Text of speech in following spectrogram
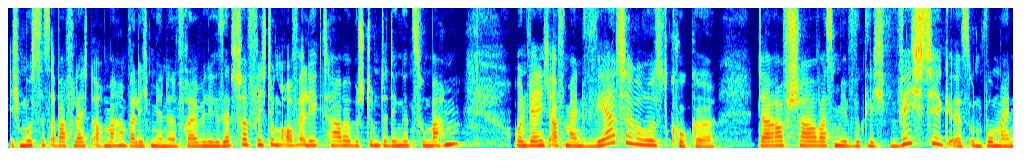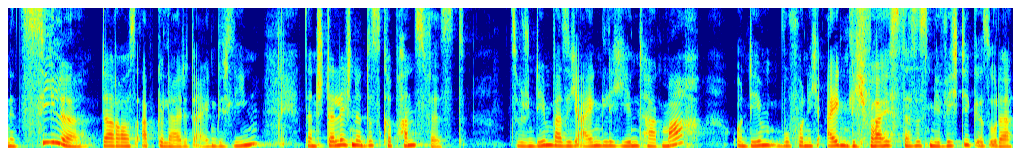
Ich muss das aber vielleicht auch machen, weil ich mir eine freiwillige Selbstverpflichtung auferlegt habe, bestimmte Dinge zu machen. Und wenn ich auf mein Wertegerüst gucke, darauf schaue, was mir wirklich wichtig ist und wo meine Ziele daraus abgeleitet eigentlich liegen, dann stelle ich eine Diskrepanz fest zwischen dem, was ich eigentlich jeden Tag mache und dem, wovon ich eigentlich weiß, dass es mir wichtig ist oder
